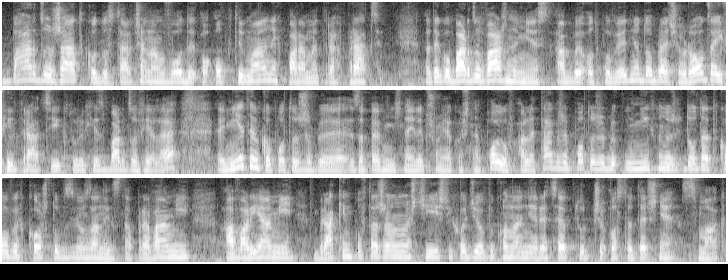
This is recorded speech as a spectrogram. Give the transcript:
bardzo rzadko dostarcza nam wody o optymalnych parametrach pracy. Dlatego bardzo ważnym jest, aby odpowiednio dobrać rodzaj filtracji, których jest bardzo wiele, nie tylko po to, żeby zapewnić najlepszą jakość napojów, ale także po to, żeby uniknąć dodatkowych kosztów związanych z naprawami, awariami, brakiem powtarzalności, jeśli chodzi o wykonanie receptur, czy ostatecznie smak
